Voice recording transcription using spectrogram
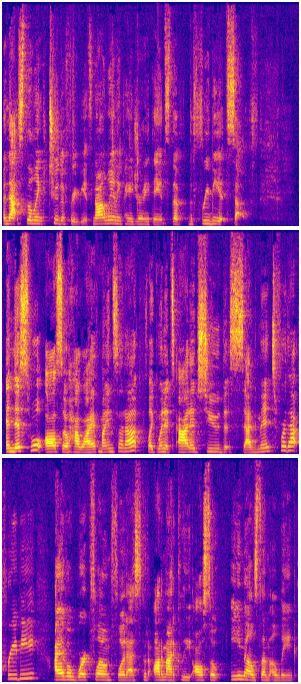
And that's the link to the freebie. It's not a landing page or anything, it's the, the freebie itself. And this will also how I have mine set up. Like when it's added to the segment for that freebie, I have a workflow in Flodesk that automatically also emails them a link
